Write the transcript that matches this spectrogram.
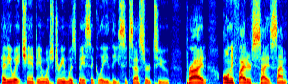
heavyweight champion, which Dream was basically the successor to Pride. Only fighter sim-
